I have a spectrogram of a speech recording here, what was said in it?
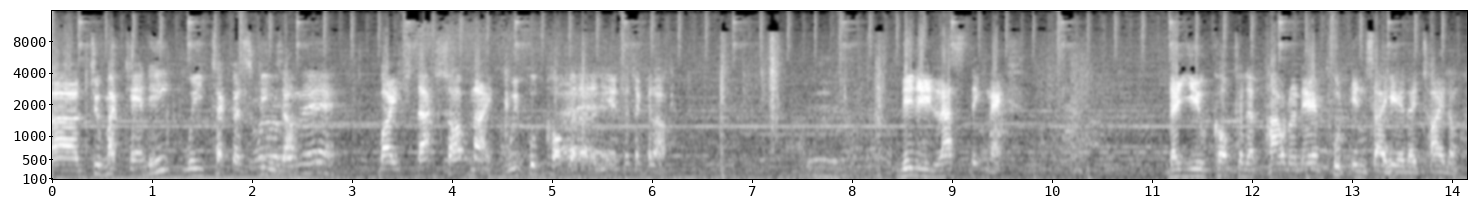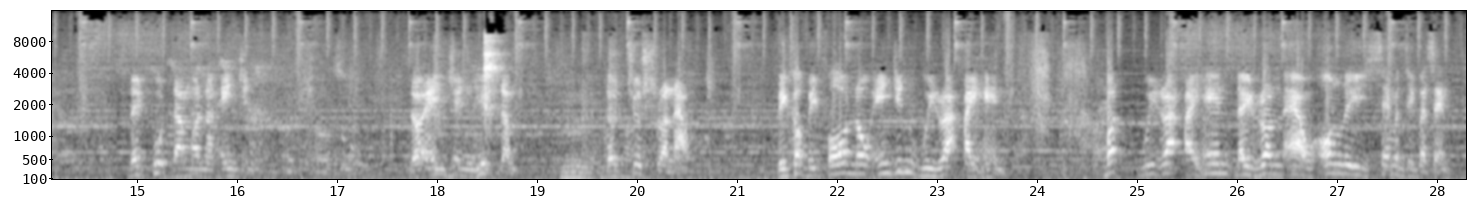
Uh, to make candy, we take the skins out. By that sharp knife, we put coconut in here to take it out. This is elastic neck. They use coconut powder there, put inside here, they tie them. They put them on the engine. The engine hit them. The juice run out. Because before no engine, we wrap by hand. But we wrap by hand, they run out only 70%.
